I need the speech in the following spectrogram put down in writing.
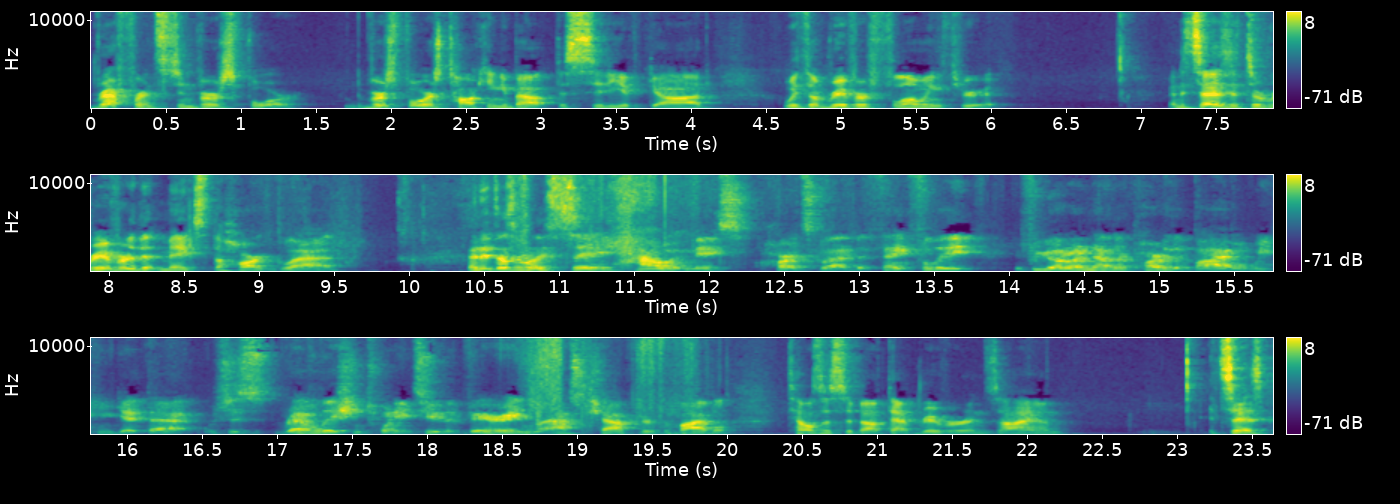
referenced in verse 4. Verse 4 is talking about the city of God with a river flowing through it. And it says it's a river that makes the heart glad. And it doesn't really say how it makes hearts glad, but thankfully, if we go to another part of the Bible, we can get that, which is Revelation 22, the very last chapter of the Bible, tells us about that river in Zion. It says,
